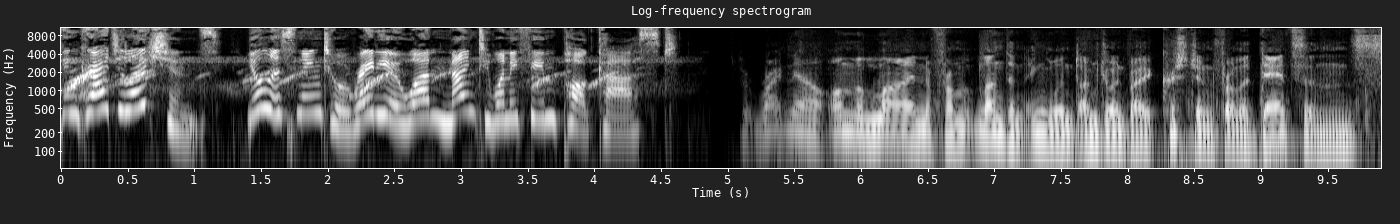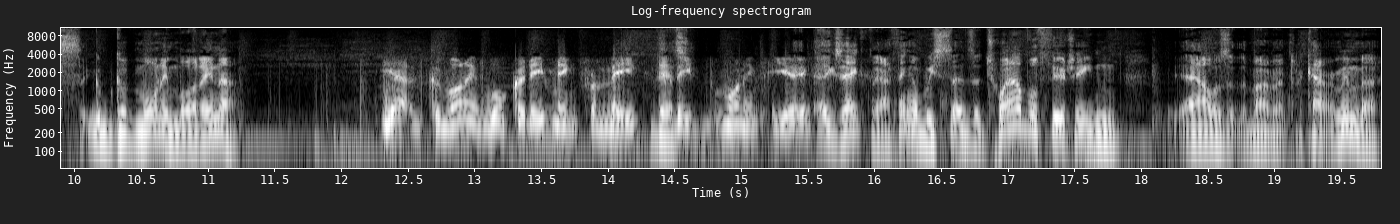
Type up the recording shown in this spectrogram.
Congratulations! You're listening to a Radio 1 91 FM podcast. But right now, on the line from London, England, I'm joined by Christian from the Datsuns. Good morning, Morena. Yeah, good morning. Well, good evening from me. That's- Good morning to you. Exactly. I think we said it 12 or 13 hours at the moment. I can't remember.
